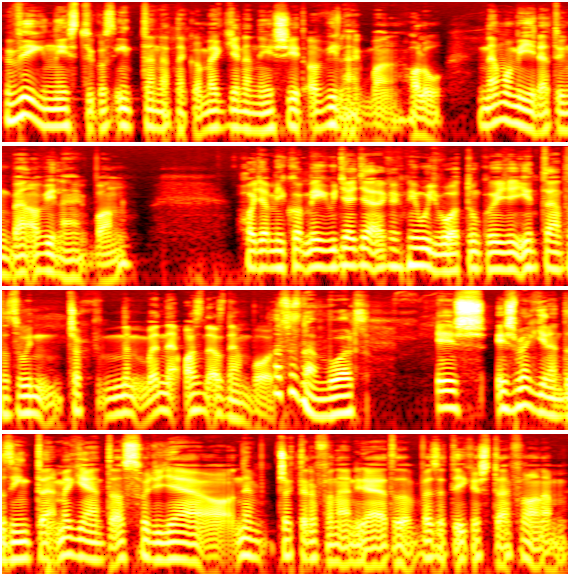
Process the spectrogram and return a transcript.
végignéztük az internetnek a megjelenését a világban, haló. Nem a mi életünkben, a világban. Hogy amikor még ugye gyerekek mi úgy voltunk, hogy internet az úgy csak nem, nem, az, az nem volt. Hát az nem volt. És, és megjelent az internet, megjelent az, hogy ugye nem csak telefonálni lehet a vezetékes telefon, hanem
